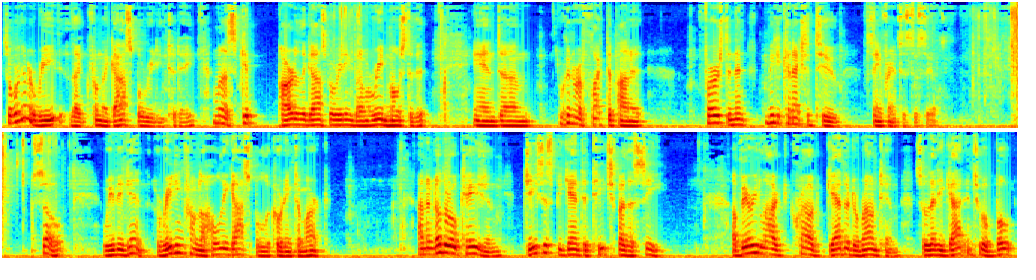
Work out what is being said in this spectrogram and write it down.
So we're going to read the, from the gospel reading today. I'm going to skip part of the gospel reading, but I'm going to read most of it. And um, we're going to reflect upon it first and then make a connection to St. Francis de Sales. So we begin a reading from the Holy Gospel according to Mark. On another occasion, Jesus began to teach by the sea. A very large crowd gathered around him so that he got into a boat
